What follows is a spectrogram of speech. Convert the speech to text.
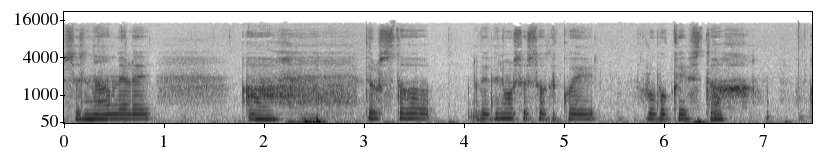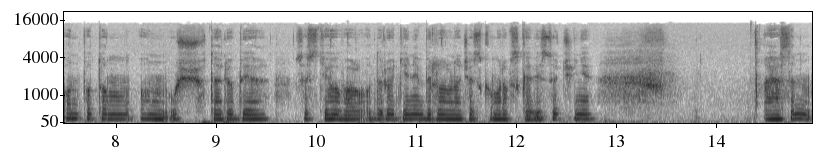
seznámili a byl z toho, vyvinul se z toho takový hluboký vztah. On potom, on už v té době se stěhoval od rodiny, bydlel na Českomoravské Vysočině a já jsem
